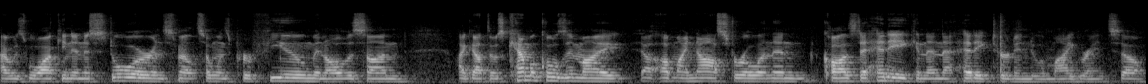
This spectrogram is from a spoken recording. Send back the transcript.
I was walking in a store and smelled someone's perfume and all of a sudden I got those chemicals in my uh, up my nostril and then caused a headache and then that headache turned into a migraine. So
